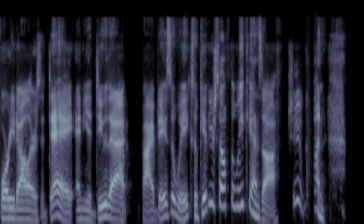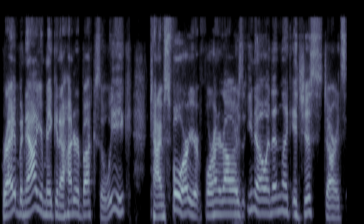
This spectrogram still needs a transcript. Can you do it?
40 dollars a day and you do that five days a week. So give yourself the weekends off. Shoot, fun, right? But now you're making a hundred bucks a week times four. You're at four hundred dollars. You know, and then like it just starts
